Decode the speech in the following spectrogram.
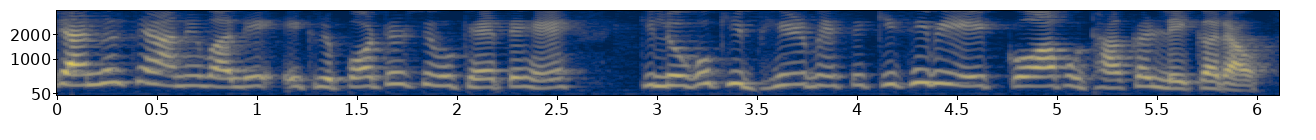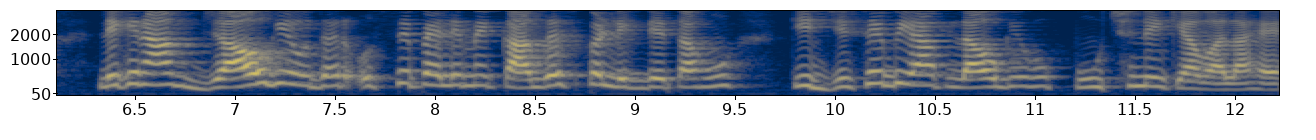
चैनल से आने वाले एक रिपोर्टर से वो कहते हैं कि लोगों की भीड़ में से किसी भी एक को आप उठाकर लेकर आओ। लेकिन आप जाओगे उधर, उससे पहले मैं कागज़ पर लिख देता हूँ कि जिसे भी आप लाओगे वो पूछने क्या वाला है।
